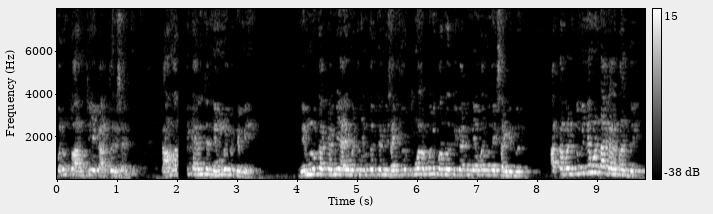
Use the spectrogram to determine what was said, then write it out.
परंतु आमची एक अडचण आहे साहेब. कामाधिकाऱ्यांच्या नेमणुका कमी आहे नेमणुका कमी आहे म्हटल्यानंतर त्यांनी सांगितलं तुम्हाला कोणी पदाधिकारी नेमायला नाही सांगितलं? आतापर्यंत तुम्ही नेमून टाकायला पाहिजे.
